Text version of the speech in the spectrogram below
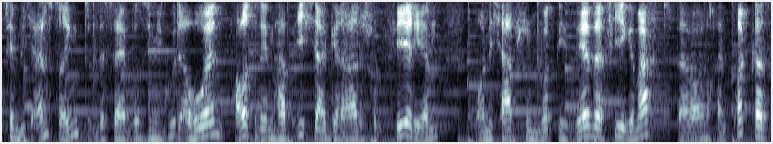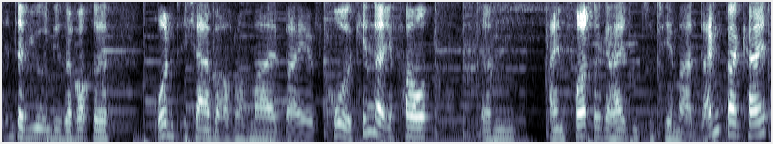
ziemlich anstrengend und deshalb muss ich mich gut erholen. Außerdem habe ich ja gerade schon Ferien und ich habe schon wirklich sehr, sehr viel gemacht. Da war auch noch ein Podcast-Interview in dieser Woche und ich habe auch noch mal bei Frohe Kinder e.V. Ähm, einen Vortrag gehalten zum Thema Dankbarkeit.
